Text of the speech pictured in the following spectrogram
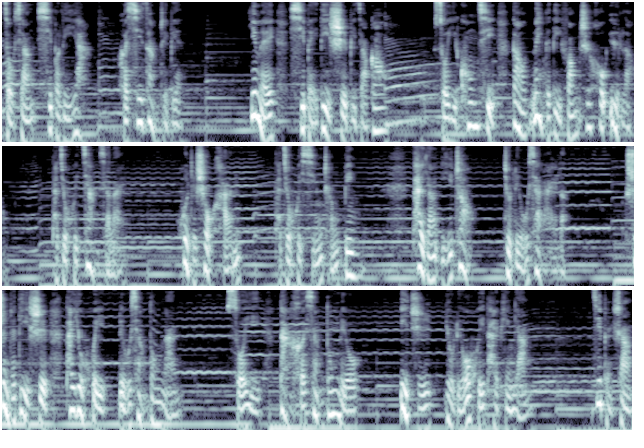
走向西伯利亚和西藏这边。因为西北地势比较高，所以空气到那个地方之后遇冷，它就会降下来；或者受寒，它就会形成冰。太阳一照，就流下来了。顺着地势，它又会流向东南，所以大河向东流，一直又流回太平洋，基本上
